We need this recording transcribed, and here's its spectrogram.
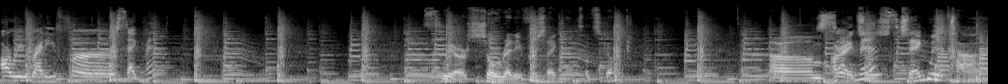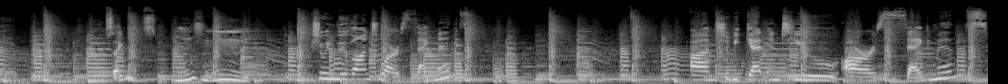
Are we ready for segment? We are so ready for segments. Let's go. Um, all right, so Segments? segment time. Segments. Mm-hmm. Should we move on to our segments? Um, should we get into our segments?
